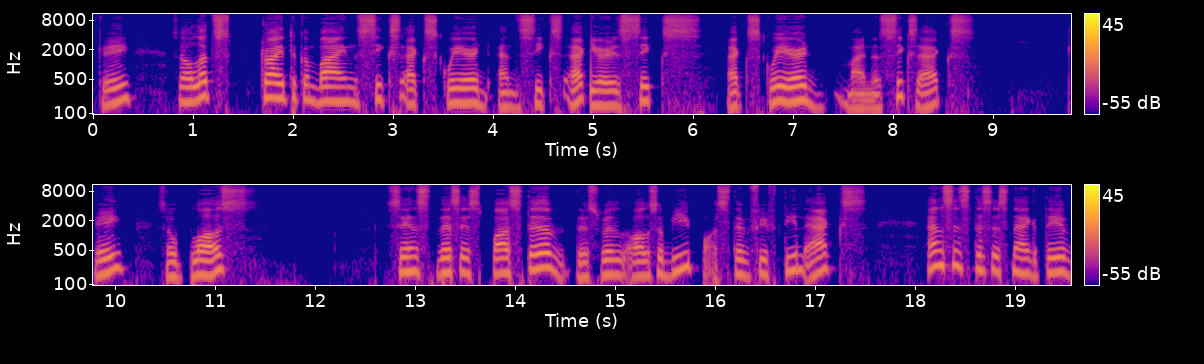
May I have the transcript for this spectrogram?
okay? So let's try to combine 6x squared and 6x here is 6x squared minus 6x okay? So plus since this is positive this will also be positive 15x and since this is negative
